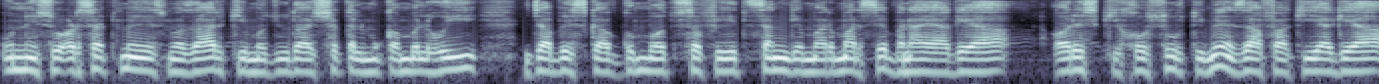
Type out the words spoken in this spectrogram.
انیس سو اڑسٹھ میں اس مزار کی موجودہ شکل مکمل ہوئی، جب اس کا گمبد سفید سنگ مرمر سے بنایا گیا اور اس کی خوبصورتی میں اضافہ کیا گیا۔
